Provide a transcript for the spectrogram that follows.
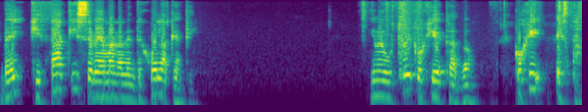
¿veis? quizá aquí se vea más la lentejuela que aquí. Y me gustó y cogí estas dos. Cogí esta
